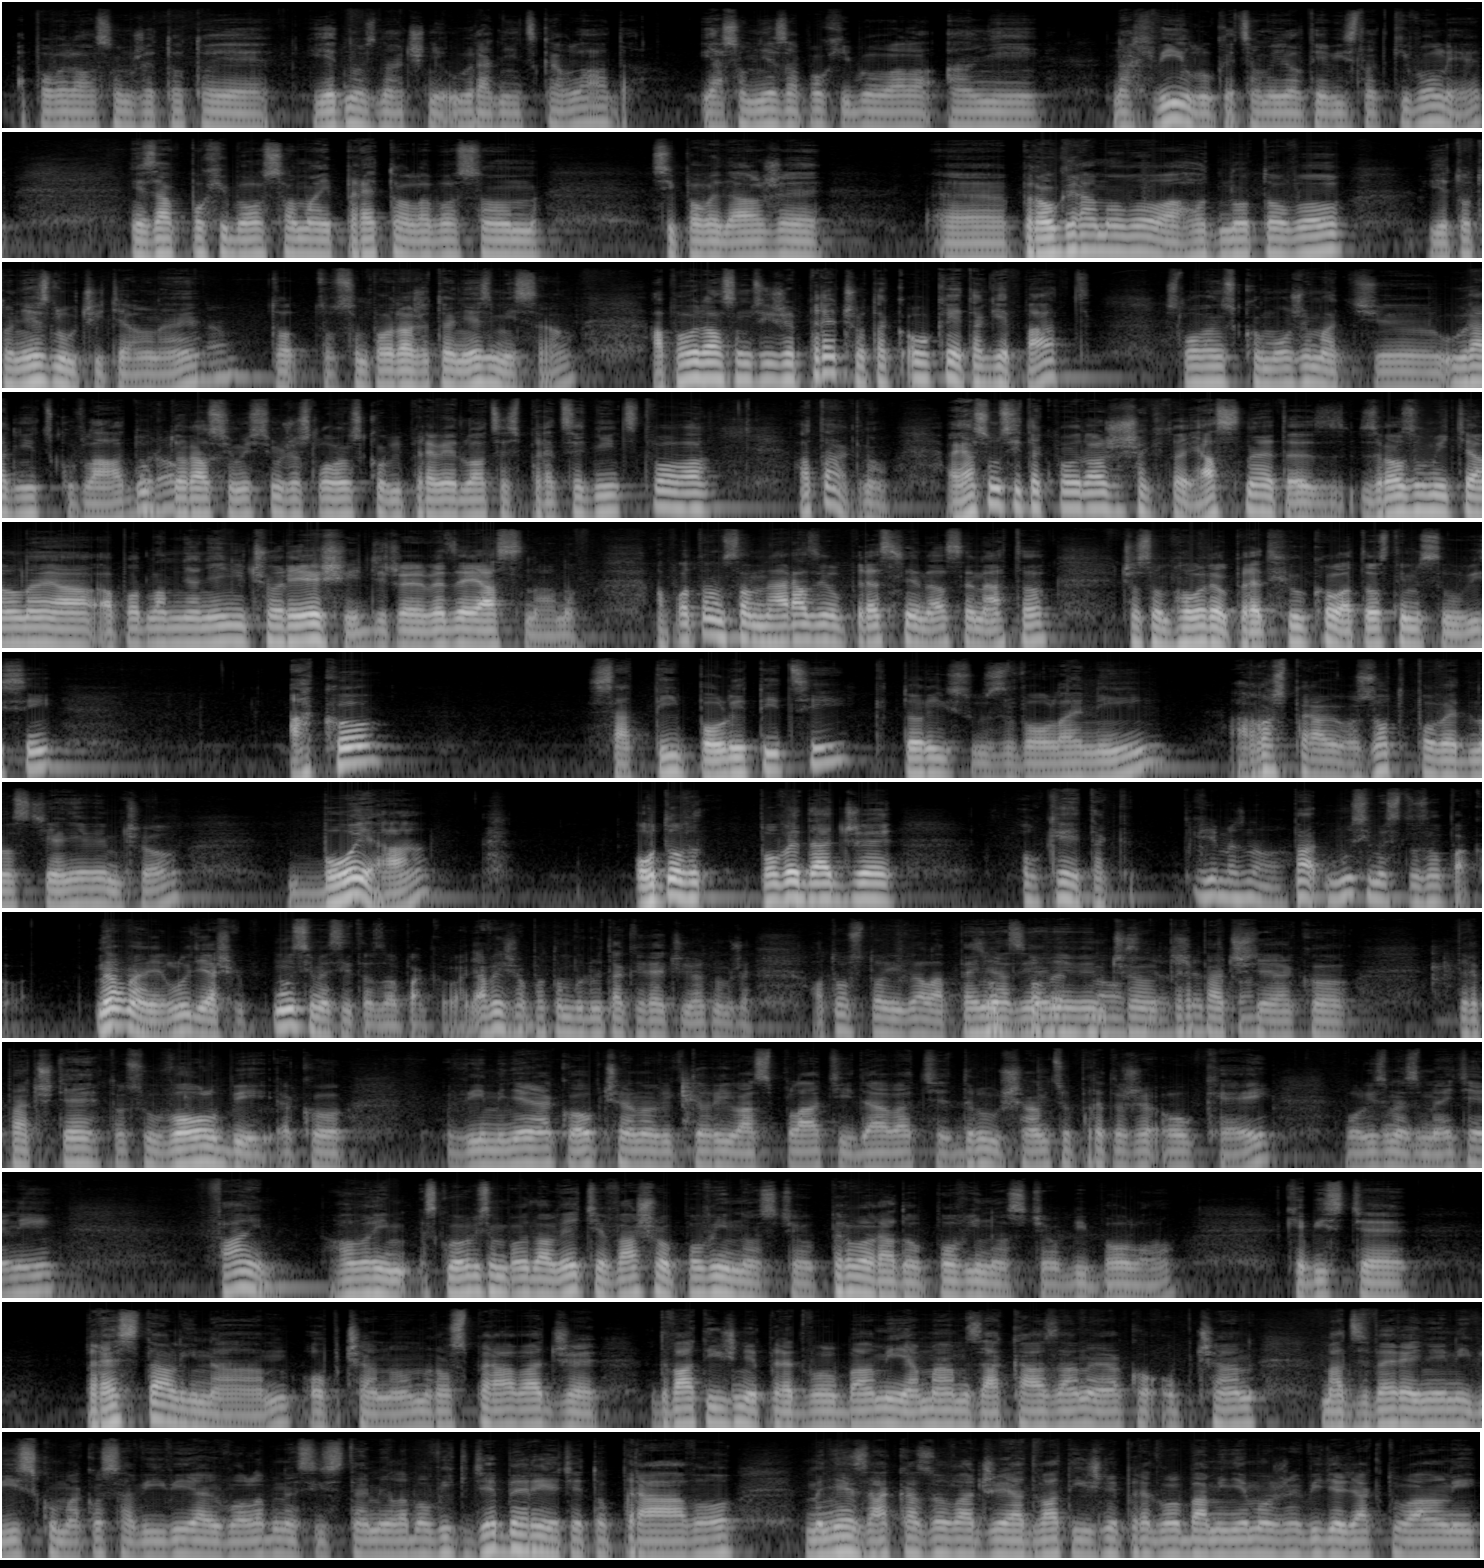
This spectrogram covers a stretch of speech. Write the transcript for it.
a povedal som, že toto je jednoznačne úradnícka vláda. Ja som nezapochybovala ani na chvíľu, keď som videl tie výsledky volie. Nezapochyboval som aj preto, lebo som si povedal, že e, programovo a hodnotovo je toto nezlúčiteľné. No. To, to som povedal, že to je nezmysel. A povedal som si, že prečo? Tak OK, tak je pad. Slovensko môže mať e, úradnícku vládu, Rok. ktorá si myslím, že Slovensko by previedla cez predsedníctvo a, a tak. No. A ja som si tak povedal, že však to je jasné, to je zrozumiteľné a, a podľa mňa není čo riešiť, že vec je jasná. No. A potom som narazil presne zase na to, čo som hovoril pred chvíľkou a to s tým súvisí. Ako sa tí politici, ktorí sú zvolení a rozprávajú o zodpovednosti a neviem čo, boja o to povedať, že OK, tak Ideme znova. Pa, musíme si to zopakovať. Normálne, ľudia, musíme si to zopakovať. A vieš, a potom budú také reči o tom, že a to stojí veľa peňazí, ja neviem čo, prepačte, ako, prepačte, to sú voľby, ako vy mne ako občanovi, ktorý vás platí, dávate druhú šancu, pretože OK, boli sme zmetení. Fajn. Hovorím, skôr by som povedal, viete, vašou povinnosťou, prvoradou povinnosťou by bolo, keby ste prestali nám, občanom, rozprávať, že dva týždne pred voľbami ja mám zakázané ako občan mať zverejnený výskum, ako sa vyvíjajú volebné systémy, lebo vy kde beriete to právo mne zakazovať, že ja dva týždne pred voľbami nemôžem vidieť aktuálny e,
